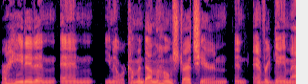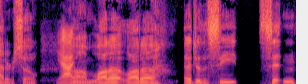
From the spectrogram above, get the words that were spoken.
are heated, and and you know we're coming down the home stretch here, and and every game matters. So Yeah, um, lot of lot of edge of the seat sitting.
